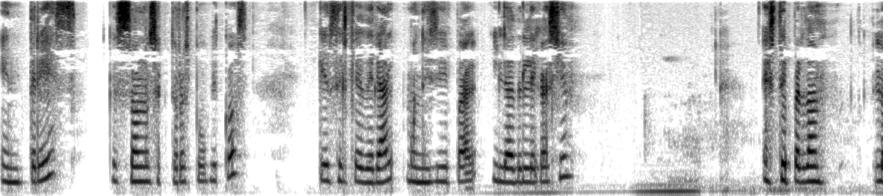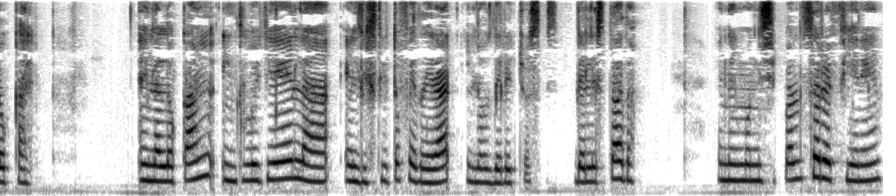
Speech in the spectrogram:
en tres, que son los sectores públicos, que es el federal, municipal y la delegación. Este, perdón, local. En la local incluye el Distrito Federal y los derechos del Estado. En el municipal se refieren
